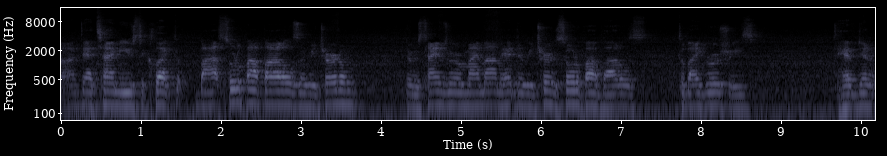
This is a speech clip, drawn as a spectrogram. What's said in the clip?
Uh, at that time, you used to collect soda pop bottles and return them. There was times where my mom had to return soda pop bottles to buy groceries to have dinner.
